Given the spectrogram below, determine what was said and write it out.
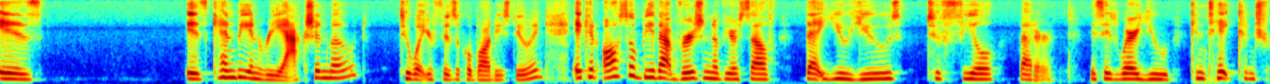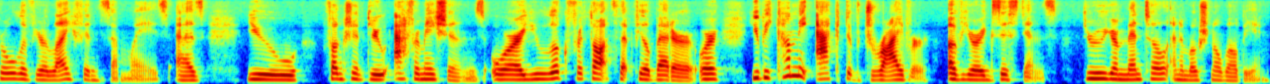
is is can be in reaction mode to what your physical body's doing. It can also be that version of yourself that you use to feel better. This is where you can take control of your life in some ways as you function through affirmations or you look for thoughts that feel better or you become the active driver of your existence through your mental and emotional well-being.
